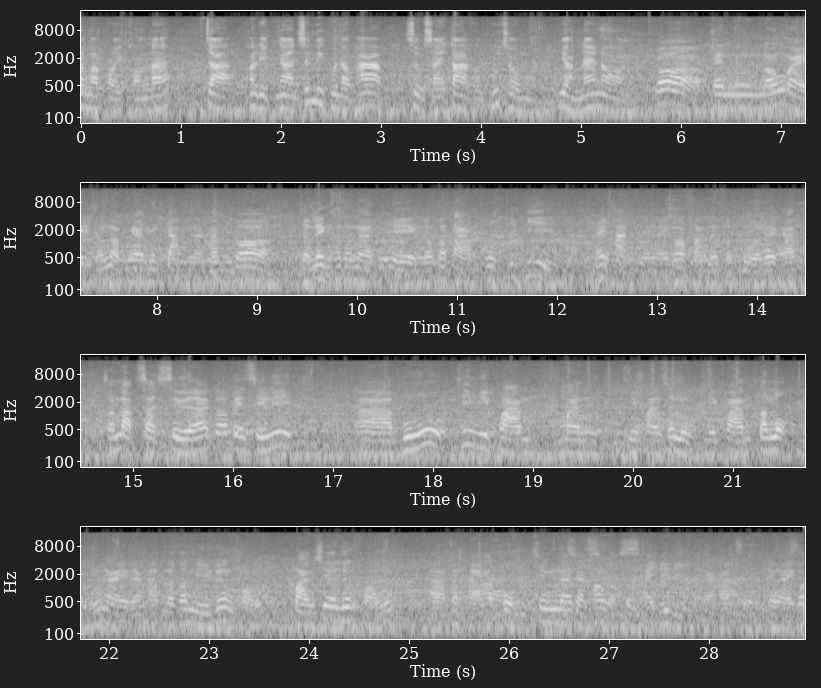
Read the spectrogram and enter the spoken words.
จะมาปล่อยของและ จะผลิตงานซึ่งมีคุณภาพสู่สายตาของผู้ชมอย่างแน่นอน ก็เป็นน้องใหม่สำหรับงานกำกับนะครับ ก็จะเร่งพัฒนาตัวเอง แล้วก็ตามพวกพี่ๆให้ทันยังไงก็ฝากเนื้อฝากตัวด้วยครับสำหรับสัตว์เสือก็เป็นซีรีส์อ่าบู๊ที่มีความมันมีความสนุก มีความตลกอยู่ข้างในนะครับ แล้วก็มีเรื่องของความเชื่อเรื่องของอ่า คาถาอาคมซึ่งน่าจะเข้ากับคนไทยได้ดีนะครับยังไงก็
